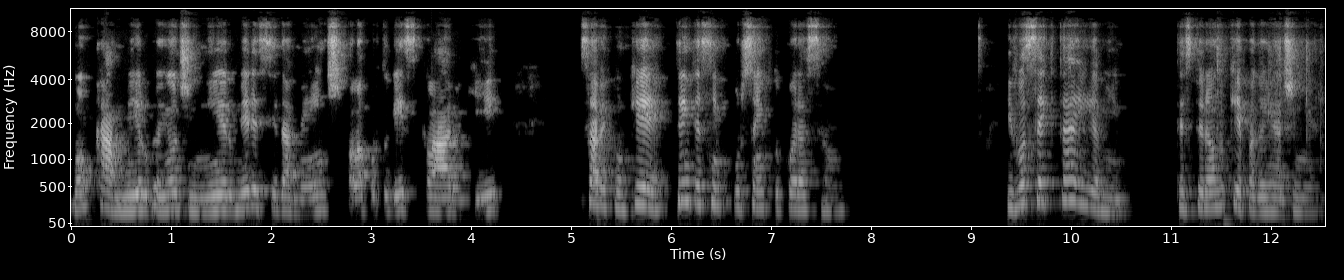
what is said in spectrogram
igual camelo, ganhou dinheiro merecidamente, falar português claro aqui. Sabe com quê? 35% do coração. E você que está aí, amigo, está esperando o quê para ganhar dinheiro?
